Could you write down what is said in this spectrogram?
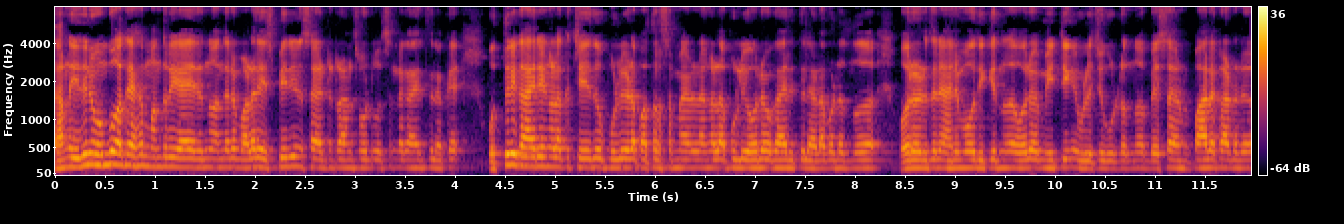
കാരണം ഇതിനു മുമ്പ് അദ്ദേഹം മന്ത്രിയായിരുന്നു. അന്നേരം വളരെ എക്സ്പീരിയൻസ് ആയിട്ട് ട്രാൻസ്പോർട്ട് ബസ്സിന്റെ കാര്യത്തിലൊക്കെ ഒത്തിരി കാര്യങ്ങളൊക്കെ ചെയ്തു. പുള്ളിയുടെ പത്രസമ്മേളനങ്ങൾ പുള്ളി ഓരോ കാര്യത്തിൽ ഇടപെടുന്നത് ഓരോരുത്തരെ അനുമോദിക്കുന്നത് ഓരോ മീറ്റിംഗ് വിളിച്ചു കൂട്ടുന്നു. ബസ് പാലക്കാട് ഒരു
